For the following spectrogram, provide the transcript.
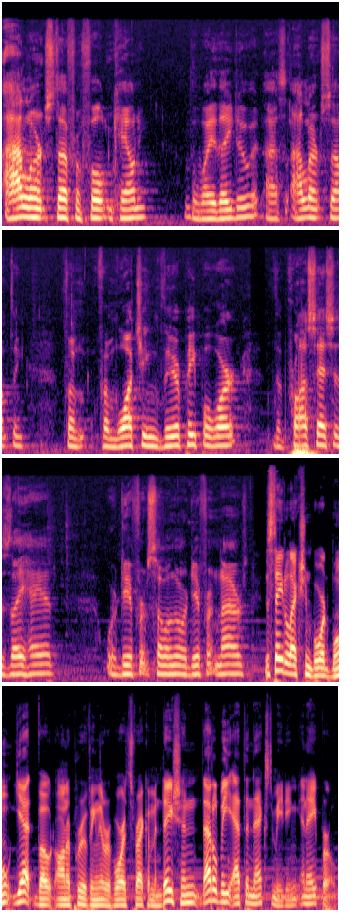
I learned stuff from Fulton County, the way they do it. I, I learned something from, from watching their people work, the processes they had were different. Some of them were different than ours. The state election board won't yet vote on approving the report's recommendation. That'll be at the next meeting in April.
